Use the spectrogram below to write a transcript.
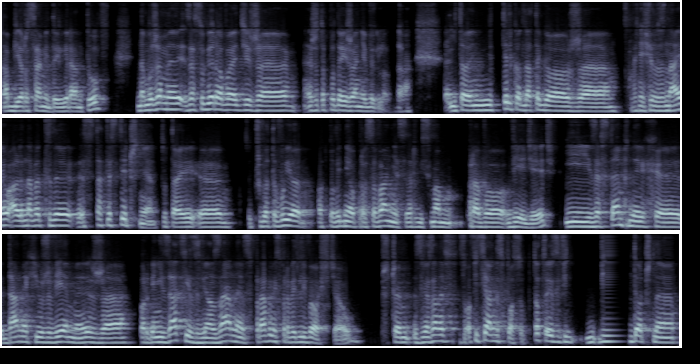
a biorcami tych grantów, no możemy zasugerować, że, że to podejrzanie wygląda. I to nie tylko dlatego, że właśnie się znają, ale nawet e, statystycznie. Tutaj przygotowuję odpowiednie opracowanie, serwis Mam Prawo Wiedzieć i ze wstępnych e, danych już wiemy, że organizacje związane z Prawem i Sprawiedliwością, przy czym związane w oficjalny sposób, to co jest widoczne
